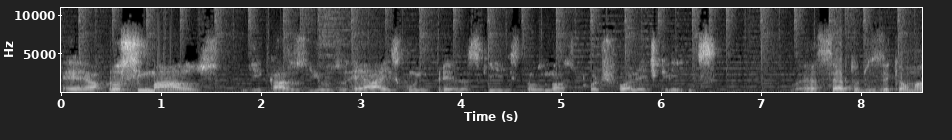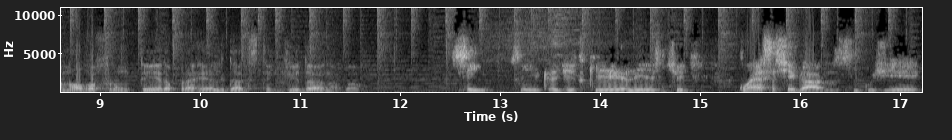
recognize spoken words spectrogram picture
é, aproximá-los de casos de uso reais com empresas que estão no nosso portfólio de clientes. É certo dizer que é uma nova fronteira para a realidade estendida, Naval? Sim, sim, acredito que ali a gente, com essa chegada do 5G,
